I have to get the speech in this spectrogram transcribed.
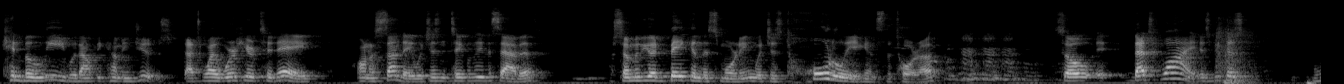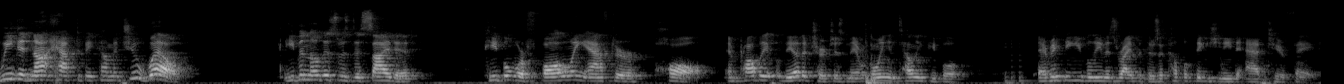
can believe without becoming Jews. That's why we're here today on a Sunday, which isn't typically the Sabbath. Some of you had bacon this morning, which is totally against the Torah. So it, that's why, is because we did not have to become a Jew. Well, even though this was decided, people were following after Paul and probably the other churches, and they were going and telling people, everything you believe is right, but there's a couple things you need to add to your faith.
